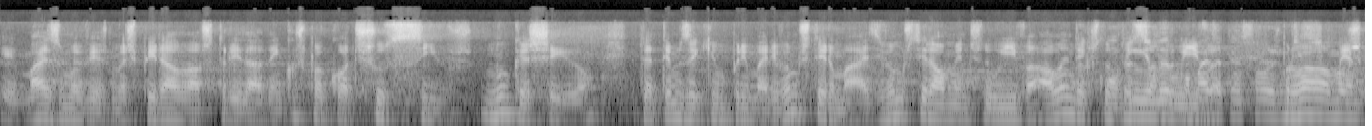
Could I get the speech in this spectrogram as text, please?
eh, mais uma vez, numa espiral de austeridade em que os pacotes sucessivos nunca chegam. Portanto, temos aqui um primeiro e vamos ter mais, e vamos ter aumentos do IVA, além da questão do IVA. Provavelmente,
